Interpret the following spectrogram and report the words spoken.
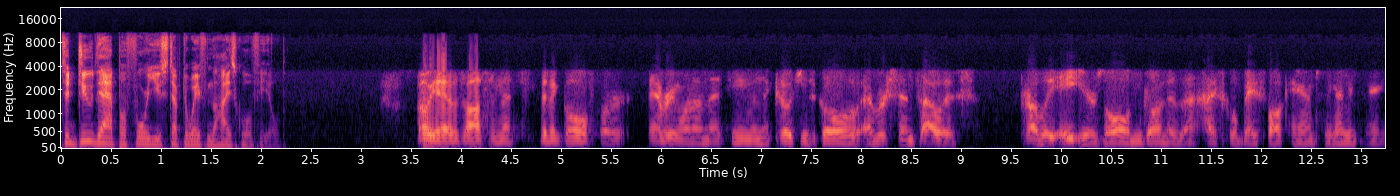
to do that before you stepped away from the high school field? Oh, yeah, it was awesome. That's been a goal for everyone on that team and the coach's goal ever since I was probably eight years old and going to the high school baseball camps and everything.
